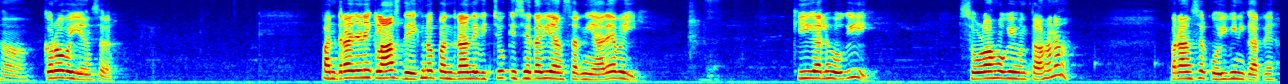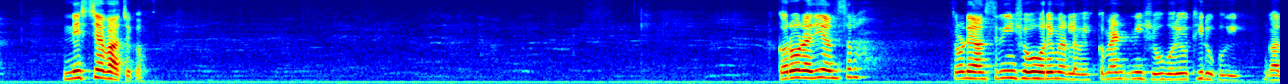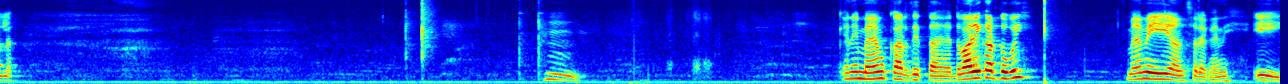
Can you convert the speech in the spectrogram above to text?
ਹਾਂ, ਕਰੋ ਬਈ ਆਨਸਰ 15 ਜਣੇ ਕਲਾਸ ਦੇਖ ਲਓ 15 ਦੇ ਵਿੱਚੋਂ ਕਿਸੇ ਦਾ ਵੀ ਆਨਸਰ ਨਹੀਂ ਆ ਰਿਹਾ ਬਈ। ਕੀ ਗੱਲ ਹੋ ਗਈ? 16 ਹੋ ਗਏ ਹੁਣ ਤਾਂ, ਹਨਾ? ਪਰ ਆਨਸਰ ਕੋਈ ਵੀ ਨਹੀਂ ਕਰ ਰਿਹਾ। ਨਿਸ਼ਚੈਵਾਚਕ ਕਰੋ ਰਾਜੀ ਆਨਸਰ ਤੁਹਾਡੇ ਆਨਸਰ ਨਹੀਂ ਸ਼ੋ ਹੋ ਰਹੇ ਮੇਰੇ ਲਵੇ। ਕਮੈਂਟ ਨਹੀਂ ਸ਼ੋ ਹੋ ਰਹੇ, ਉੱਥੇ ਰੁਕ ਗਈ ਗੱਲ। ਹੂੰ। ਕਹਿੰਦੇ ਮੈਮ ਕਰ ਦਿੱਤਾ ਹੈ। ਦੁਬਾਰੇ ਕਰ ਦੋ ਬਈ। ਮੈਮ ਇਹ ਆਨਸਰ ਹੈ ਕਹਿੰਦੇ ਏ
